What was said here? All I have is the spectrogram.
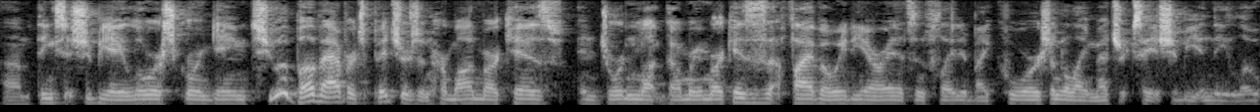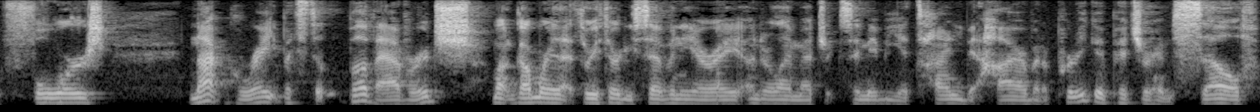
Um, thinks it should be a lower scoring game. Two above average pitchers in Germán Marquez and Jordan Montgomery. Marquez is at 5.08 ERA. That's inflated by Coors. Underlying metrics say it should be in the low fours. Not great, but still above average. Montgomery, that 337 ERA. Underlying metrics say maybe a tiny bit higher, but a pretty good pitcher himself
